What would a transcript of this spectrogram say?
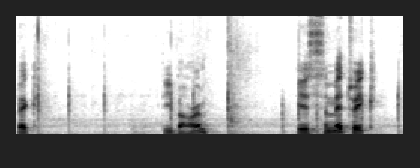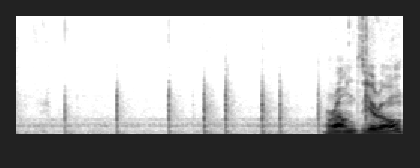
spec d bar is symmetric around zero.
